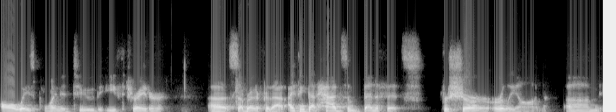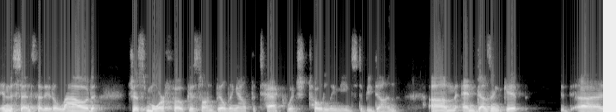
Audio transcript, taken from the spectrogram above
always pointed to the ETH Trader uh, subreddit for that. I think that had some benefits for sure early on um, in the sense that it allowed just more focus on building out the tech, which totally needs to be done, um, and doesn't get uh,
